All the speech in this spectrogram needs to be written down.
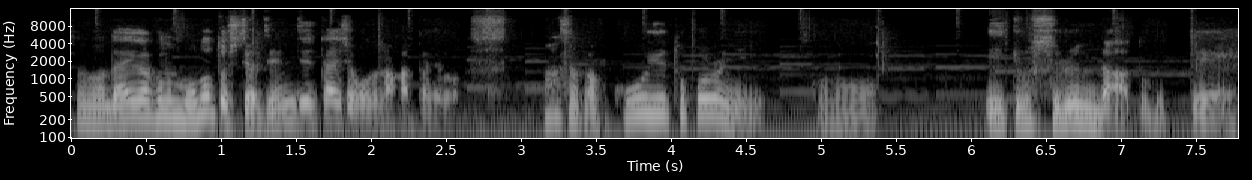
その大学のものとしては全然大したことなかったけど、まさかこういうところに、この、影響するんだと思って、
